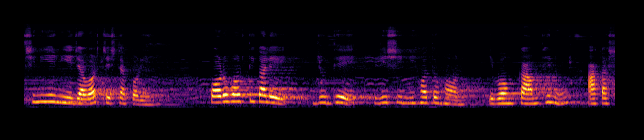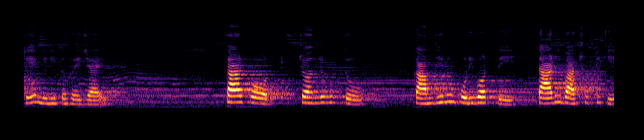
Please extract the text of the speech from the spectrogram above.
ছিনিয়ে নিয়ে যাওয়ার চেষ্টা করেন। পরবর্তীকালে যুদ্ধে ঋষি নিহত হন এবং কামধেনু আকাশে মিলিত হয়ে যায়। তারপর চন্দ্রগুপ্ত কামধেনুর পরিবর্তে তারই বাছুরটিকে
